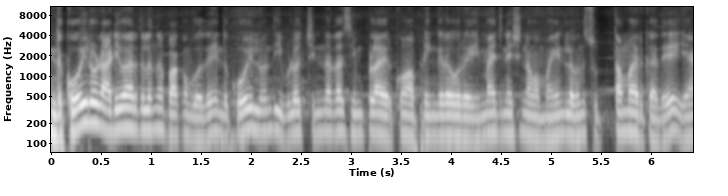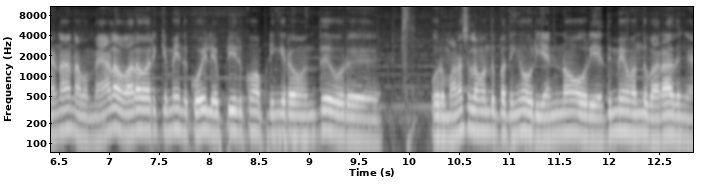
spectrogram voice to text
இந்த கோயிலோட அடிவாரத்துலேருந்து பார்க்கும்போது இந்த கோயில் வந்து இவ்வளோ சின்னதாக சிம்பிளாக இருக்கும் அப்படிங்கிற ஒரு இமேஜினேஷன் நம்ம மைண்டில் வந்து சுத்தமாக இருக்காது. ஏன்னா நம்ம மேலே வர வரைக்குமே இந்த கோயில் எப்படி இருக்கும் அப்படிங்கிற வந்து ஒரு ஒரு மனசில் வந்து பார்த்திங்கன்னா ஒரு எண்ணம் ஒரு எதுவுமே வந்து வராதுங்க.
